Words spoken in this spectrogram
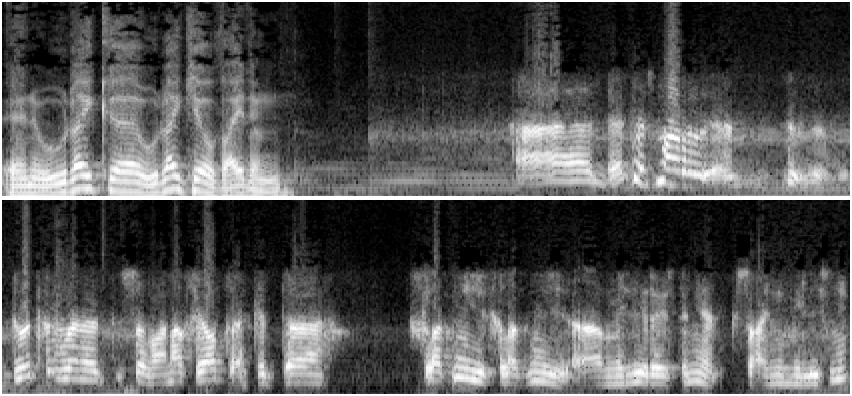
En hoe lyk uh, hoe lyk jou veiding? Uh dit is maar uh, doodgewone savanna veld. Ek het uh glad nie glad nie uh mieliereste nie. Ek saai nie mielies nie.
